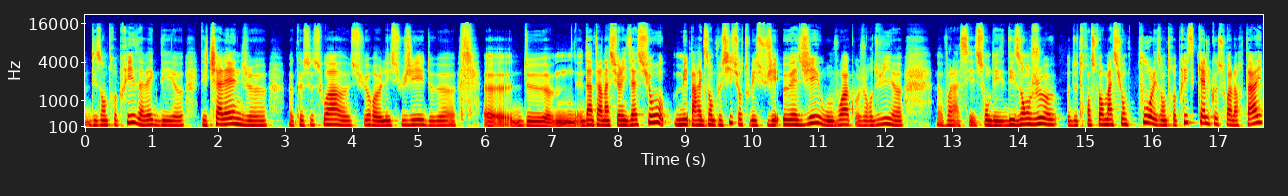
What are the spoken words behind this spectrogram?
des entreprises, avec des, des challenges, que ce soit sur les sujets de, d'internationalisation, mais par exemple aussi sur tous les sujets ESG, où on mmh. voit qu'aujourd'hui, euh, euh, voilà, ce sont des, des, enjeux de transformation pour les entreprises, quelle que soit leur taille,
